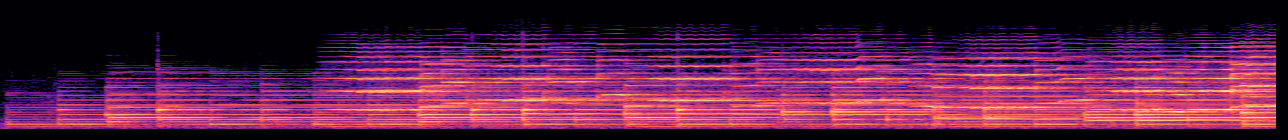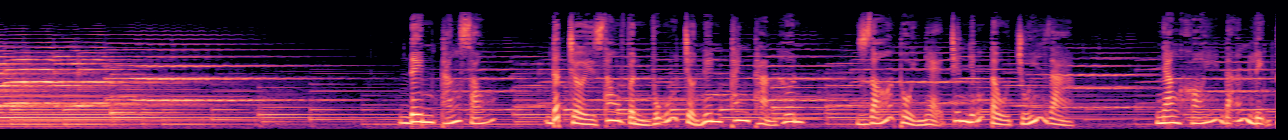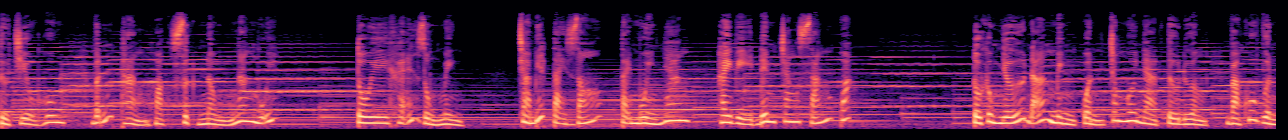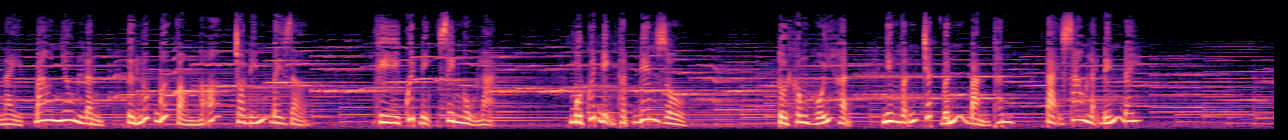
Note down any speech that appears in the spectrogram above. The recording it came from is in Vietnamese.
Đêm tháng 6, đất trời sau vần vũ trở nên thanh thản hơn. Gió thổi nhẹ trên những tàu chuối già. Nhang khói đã lịm từ chiều hôm, vẫn thẳng hoặc sực nồng ngang mũi. Tôi khẽ dùng mình, chả biết tại gió, tại mùi nhang hay vì đêm trăng sáng quắc. Tôi không nhớ đã mình quẩn trong ngôi nhà từ đường và khu vườn này bao nhiêu lần từ lúc bước vào ngõ cho đến bây giờ. Khi quyết định xin ngủ lại, một quyết định thật điên rồ. Tôi không hối hận nhưng vẫn chất vấn bản thân tại sao lại đến đây.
